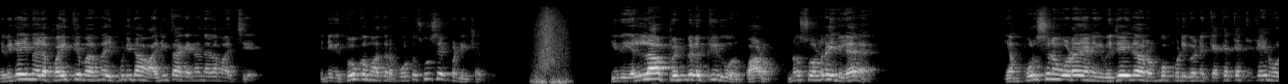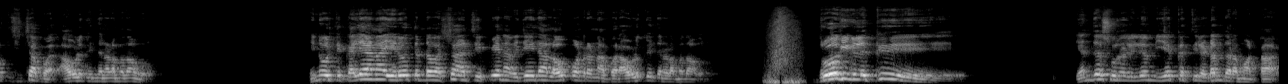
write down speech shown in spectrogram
இந்த விஜய் மேல பைத்தியமா இருந்தா இப்படிதான் அஜிதாக்கு என்ன நிலமாச்சு? இன்னைக்கு தூக்க மாத்திரை போட்டு சூசைட் பண்ணிச்சது இது எல்லா பெண்களுக்கும் இது ஒரு பாடம். இன்னும் சொல்றீங்களே? என் புருஷனை கூட எனக்கு விஜய் தான் ரொம்ப பிடிக்கும் கெக்க கெக்கன்னு ஒருத்தர் சிச்சாப்பார் அவளுக்கு இந்த நிலைமை தான் வரும். இன்னொருத்தி கல்யாணம் இருபத்தி ரெண்டு வருஷம் ஆச்சு. இப்பயே நான் விஜய் தான் லவ் பண்றேன்னா பாரு அவளுக்கு இந்த நிலைமை தான் வரும். துரோகிகளுக்கு எந்த சூழ்நிலையிலும் இயக்கத்தில் இடம் தர மாட்டார்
